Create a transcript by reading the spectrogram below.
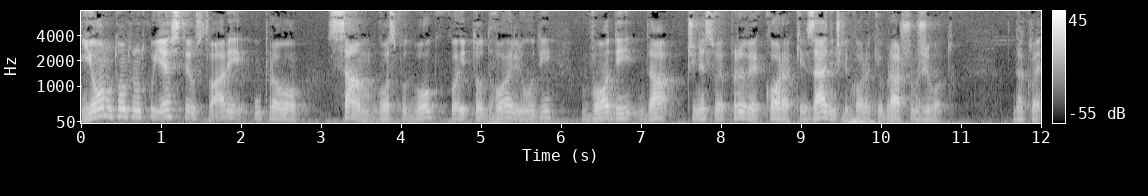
i on u tom trenutku jeste u stvari upravo sam gospod Bog koji to dvoje ljudi vodi da čine svoje prve korake, zajedničke korake u bračnom životu. Dakle,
